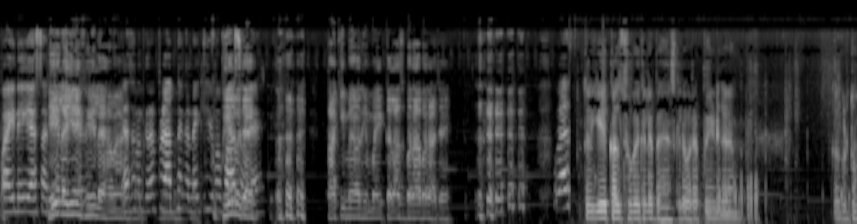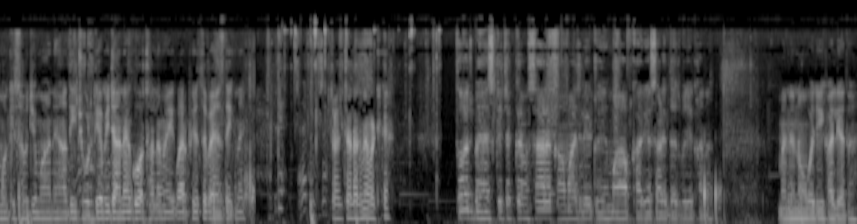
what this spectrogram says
भाई नहीं ऐसा नहीं फेल है ये फेल है हमें। ऐसा मत करो प्रार्थना करना कि हिमा फेल पास हो जाए। ताकि मैं और हिम्मा एक क्लास बराबर आ जाए। तो ये कल सुबह के लिए भैंस के लिए हो रहा है पिंड गरम। अगर तुम की सब्ज़ी माँ ने आधी छोड़ दी अभी जाना है गौशाला में एक बार फिर से भैंस देखने। चल चल लगने बैठ के। तो आज भैंस के चक्कर में सारा काम आज लेट हुई है माँ आप खा रही है साढ़े दस बजे खाना। मैंने नौ बजे ही खा लिया था।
